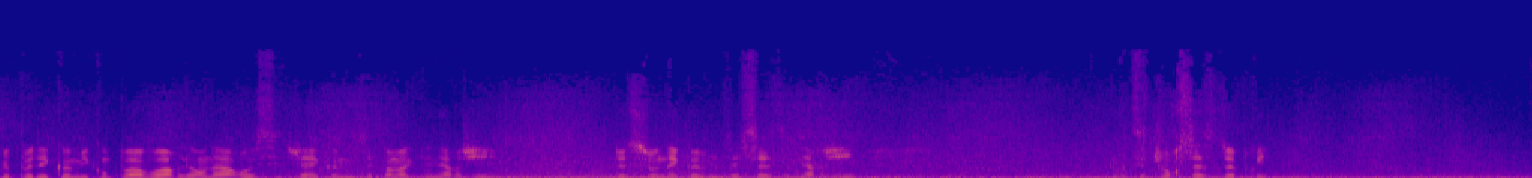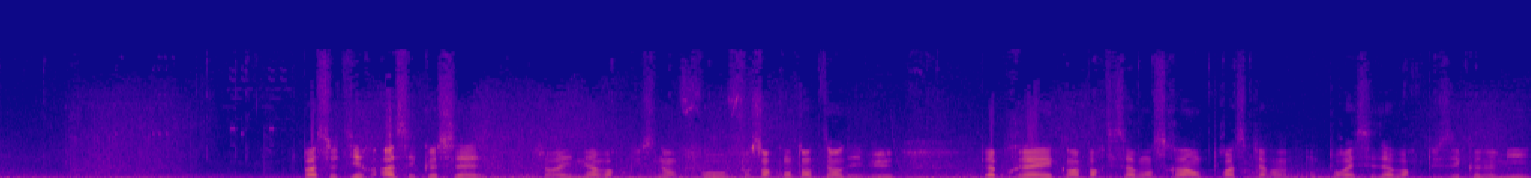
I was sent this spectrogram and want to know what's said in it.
Le peu d'économies qu'on peut avoir, là on a réussi déjà à économiser pas mal d'énergie. Dessus on a économisé 16 d'énergie. Donc c'est toujours 16 de prix. Faut pas se dire, ah c'est que 16, j'aurais aimé avoir plus. Non, faut s'en contenter en début. Puis après, quand la partie s'avancera, on pourra se on pourra essayer d'avoir plus d'économies.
